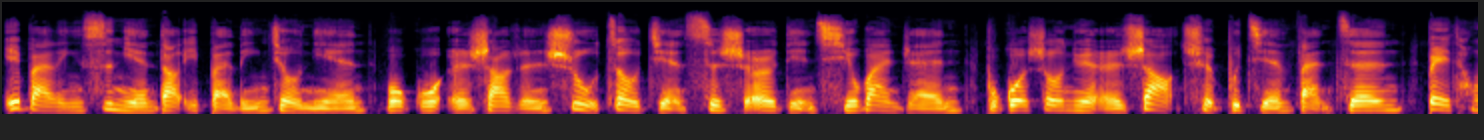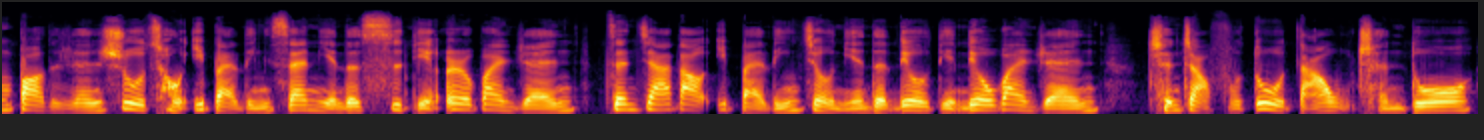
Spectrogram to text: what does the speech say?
一百零四年到一百零九年，我国儿少人数骤减四十二点七万人，不过受虐儿少却不减反增，被通报的人数从一百零三年的四点二万人，增加到一百零九年的六点六万人，成长幅度达五成多。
